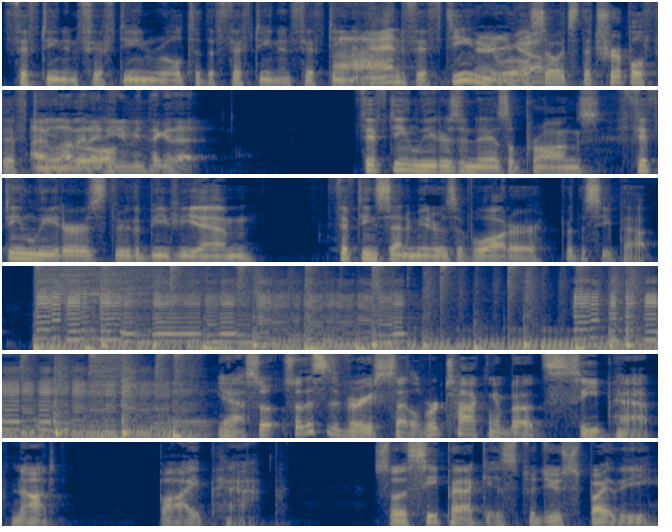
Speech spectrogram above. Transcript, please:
15 and 15 rule to the 15 and 15 ah, and 15 rule. Go. So it's the triple 15 I love rule. it. I didn't even think of that. 15 liters of nasal prongs, 15 liters through the BVM, 15 centimeters of water for the CPAP. Yeah, so so this is very subtle. We're talking about CPAP, not BiPAP. So the CPAP is produced by the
